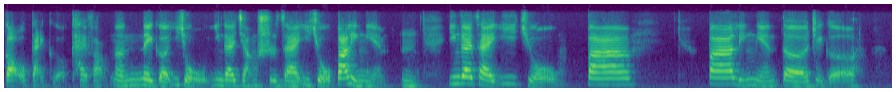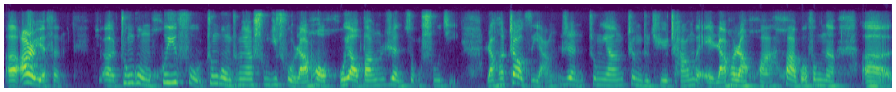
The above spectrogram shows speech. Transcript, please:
搞改革开放。那那个一九应该讲是在一九八零年，嗯，应该在一九八。八零年的这个呃二月份，呃中共恢复中共中央书记处，然后胡耀邦任总书记，然后赵子阳任中央政治局常委，然后让华华国锋呢，呃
